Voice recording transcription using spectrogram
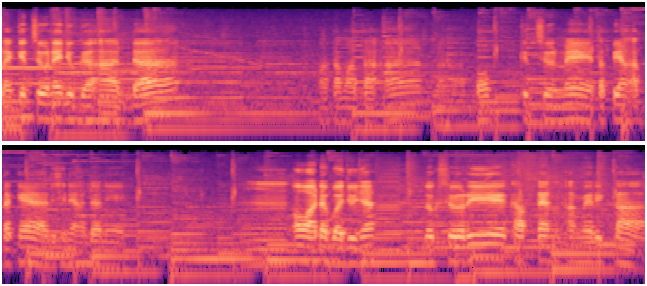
Black juga ada. Mata-mataan nah, Pop Kitsune tapi yang attacknya di sini ada nih. Oh ada bajunya. Luxury Captain America.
